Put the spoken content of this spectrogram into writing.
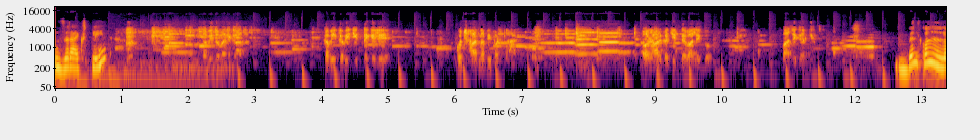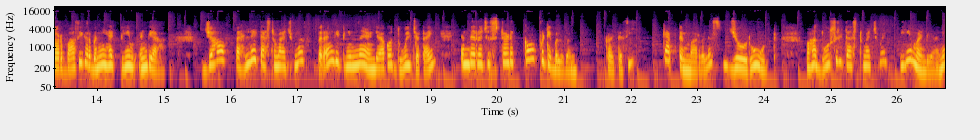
जरा एक्सप्लेन तभी तो मैंने कहा था। कभी कभी जीतने के लिए कुछ हारना भी पड़ता है। और हार कर जीतने वाले को बाजीगर कहते बिल्कुल और बाजीगर बनी है टीम इंडिया जहाँ पहले टेस्ट मैच में फिरंगी टीम ने इंडिया को धूल चटाई in the registered comfortable one courtesy captain marvellous Joe Root वहाँ दूसरी टेस्ट मैच में टीम इंडिया ने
